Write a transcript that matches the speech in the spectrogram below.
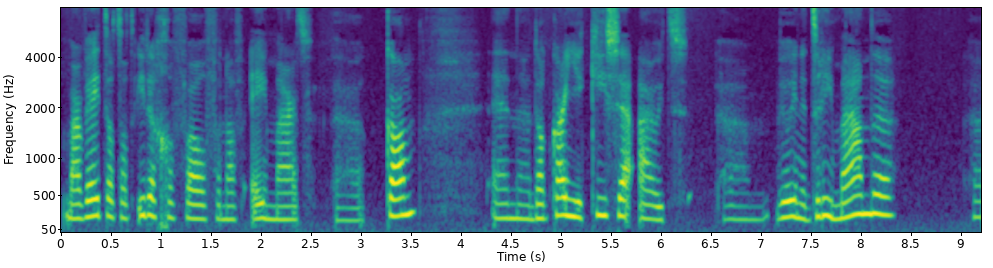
maar weet dat dat in ieder geval vanaf 1 maart uh, kan. En uh, dan kan je kiezen uit: um, wil je het drie maanden uh,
